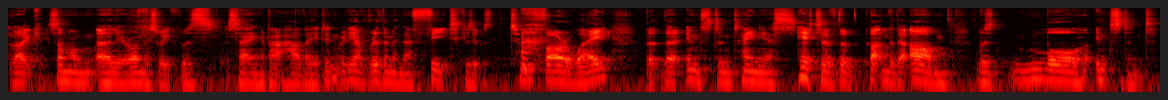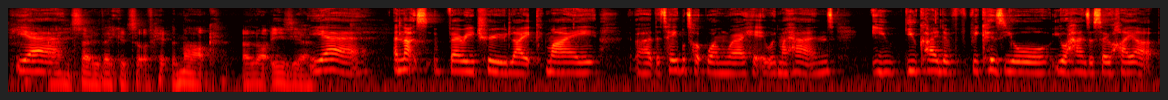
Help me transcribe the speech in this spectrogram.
work. like someone earlier on this week was saying about how they didn't really have rhythm in their feet because it was too far away but the instantaneous hit of the button to the arm was more instant Yeah. and so they could sort of hit the mark a lot easier Yeah, and that's very true. Like my uh, the tabletop one where I hit it with my hands. You, you kind of because your your hands are so high up,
